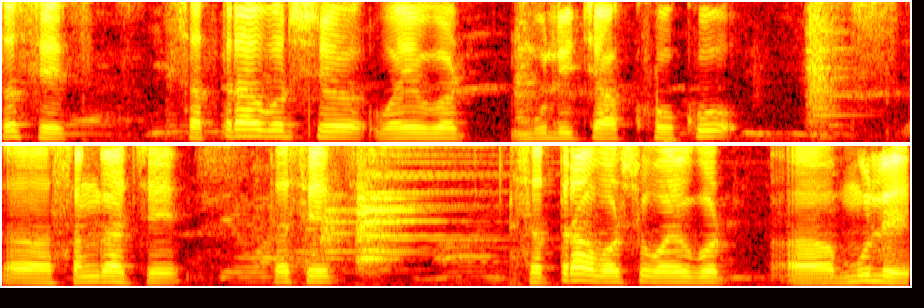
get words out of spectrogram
तसेच सतरा वर्ष वयोगट मुलीच्या खो खो संघाचे तसेच सतरा वर्ष वयोगट मुले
